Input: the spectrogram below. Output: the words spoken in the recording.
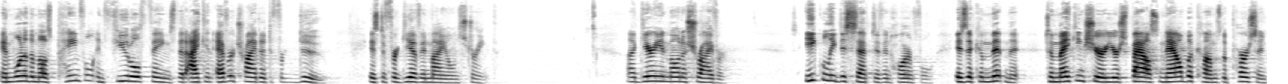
And one of the most painful and futile things that I can ever try to do is to forgive in my own strength. Uh, Gary and Mona Shriver, equally deceptive and harmful is a commitment to making sure your spouse now becomes the person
